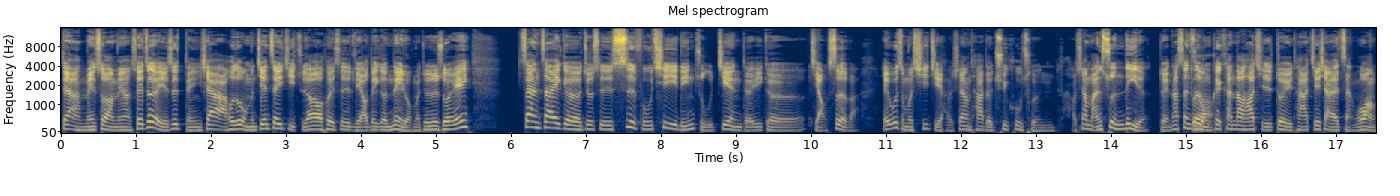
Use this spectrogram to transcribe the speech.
对啊，没错啊，没有，所以这个也是等一下，或者我们今天这一集主要会是聊的一个内容嘛，就是说，诶，站在一个就是伺服器零组件的一个角色吧，诶，为什么希捷好像它的去库存好像蛮顺利的？对，那甚至我们可以看到它其实对于它接下来的展望，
